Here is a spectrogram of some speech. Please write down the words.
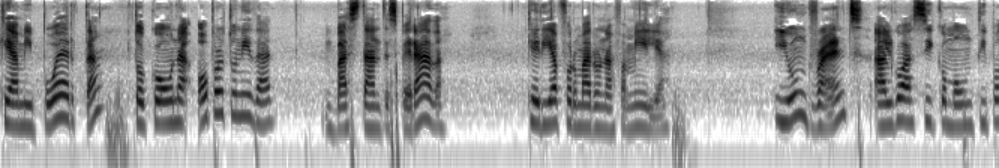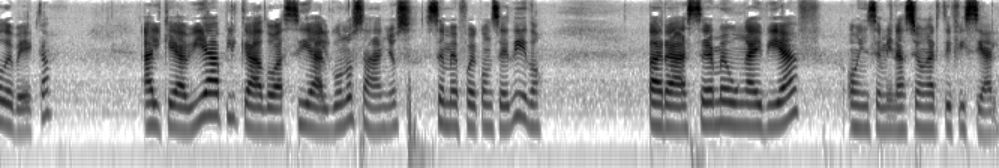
que a mi puerta tocó una oportunidad bastante esperada. Quería formar una familia. Y un grant, algo así como un tipo de beca, al que había aplicado hacía algunos años, se me fue concedido para hacerme un IVF o inseminación artificial.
